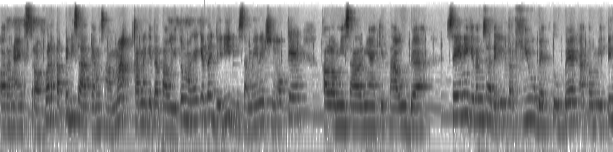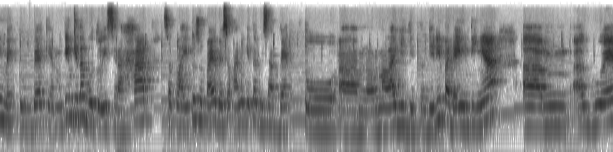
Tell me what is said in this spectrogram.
orang ekstrovert tapi di saat yang sama karena kita tahu itu makanya kita jadi bisa manage nih. Oke kalau misalnya kita udah say ini kita bisa ada interview back to back atau meeting back to back ya mungkin kita butuh istirahat setelah itu supaya besokannya kita bisa back to um, normal lagi gitu. Jadi pada intinya um, uh, gue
